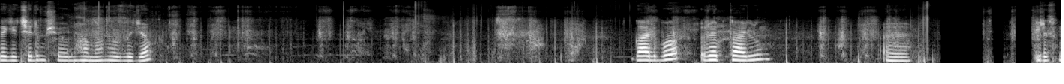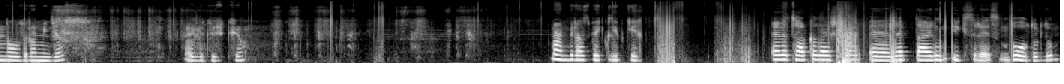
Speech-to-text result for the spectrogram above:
da geçelim şöyle hemen hızlıca. Galiba Reptile'ın e, ilerisini dolduramayacağız. Öyle gözüküyor. Ben biraz bekleyip geleyim. Evet arkadaşlar e, Reptile'ın ilk sırasını doldurdum.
